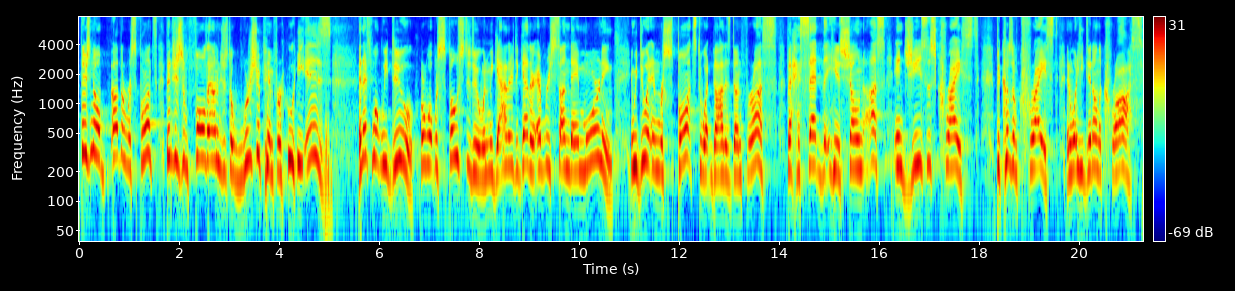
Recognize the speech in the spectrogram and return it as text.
There's no other response than just to fall down and just to worship Him for who He is. And that's what we do, or what we're supposed to do when we gather together every Sunday morning. And we do it in response to what God has done for us, the Hesed that He has shown us in Jesus Christ. Because of Christ and what He did on the cross,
